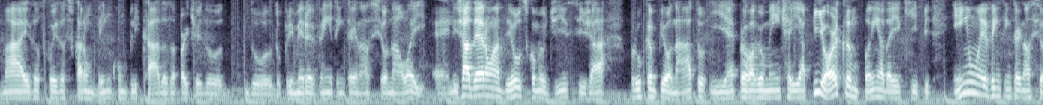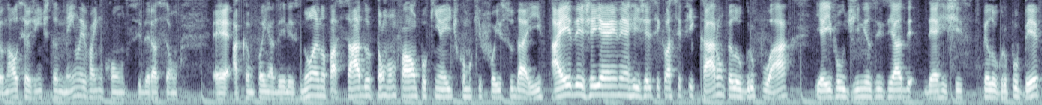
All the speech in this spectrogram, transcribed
mas as coisas ficaram bem complicadas a partir do, do, do primeiro evento internacional aí. É, eles já deram adeus, como eu disse, já para o campeonato, e é provavelmente aí a pior campanha da equipe em um evento internacional, se a gente também levar em consideração é, a campanha deles no ano passado. Então vamos falar um pouquinho aí de como que foi isso daí. A EDG e a NRG se classificaram pelo grupo A e a Evil e a DRX pelo grupo B.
